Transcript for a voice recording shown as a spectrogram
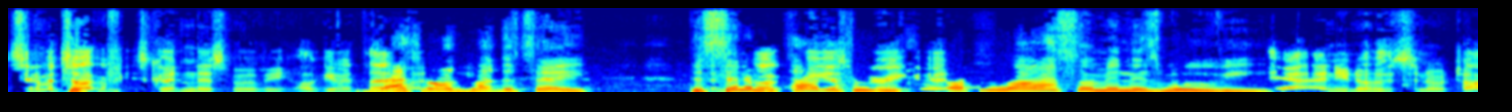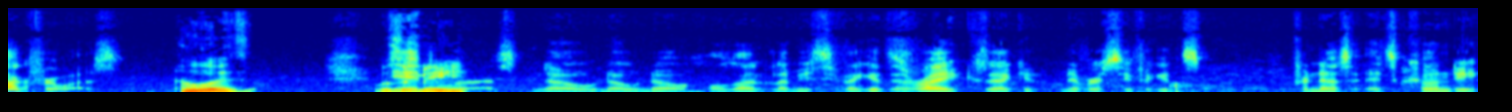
Cinematography is good in this movie. I'll give it that. that's much. what I was about to say. The Cinematography is cinematography very is good. fucking awesome in this movie. Yeah, and you know who the cinematographer was? Who is it? Was it me was- No, no, no. Hold on. Let me see if I get this right because I could never see if I could pronounce it. It's Cundey.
